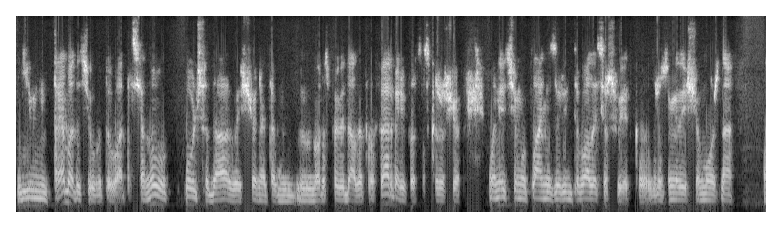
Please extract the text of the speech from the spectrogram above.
Їм треба до цього готуватися. Ну Польща, да, ви щойно там розповідали про фермерів. Просто скажу, що вони в цьому плані зорієнтувалися швидко. Зрозуміли, що можна е,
